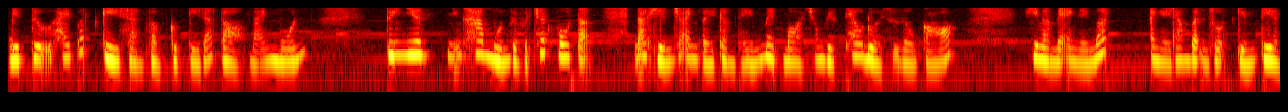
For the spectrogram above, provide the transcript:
biệt thự hay bất kỳ sản phẩm cực kỳ đắt đỏ mà anh muốn – Tuy nhiên, những ham muốn về vật chất vô tận đã khiến cho anh ấy cảm thấy mệt mỏi trong việc theo đuổi sự giàu có. Khi mà mẹ anh ấy mất, anh ấy đang bận rộn kiếm tiền.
